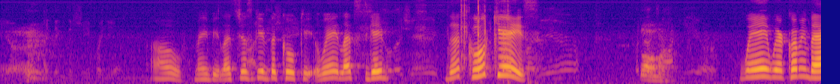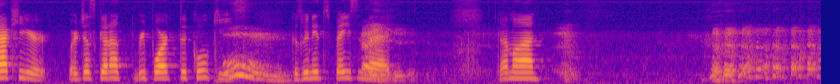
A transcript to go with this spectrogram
here. I think the sheep are here. Oh, maybe. Let's just give the cookie. Wait, let's give the cookies. Here. But that's Toma. Wait, we're coming back here. We're just gonna report the cookies. Because we need space in that. Come on.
